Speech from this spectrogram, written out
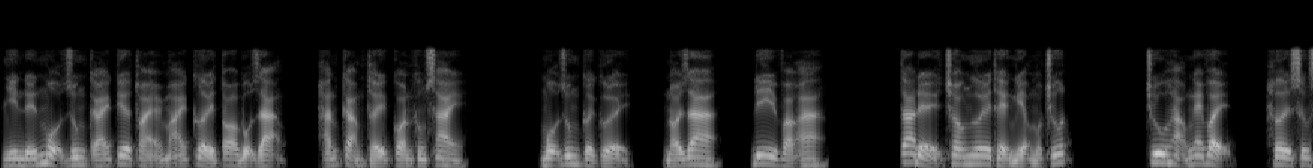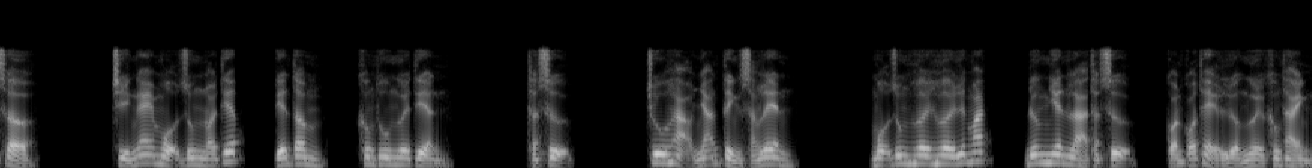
Nhìn đến mộ dung cái kia thoải mái cười to bộ dạng, hắn cảm thấy còn không sai. Mộ dung cười cười, nói ra, đi vào a. Ta để cho ngươi thể nghiệm một chút chu hạo nghe vậy, hơi sững sờ. Chỉ nghe mộ dung nói tiếp, yên tâm, không thu ngươi tiền. Thật sự? Chu hạo nhãn tình sáng lên. Mộ dung hơi hơi liếc mắt, đương nhiên là thật sự, còn có thể lừa ngươi không thành.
